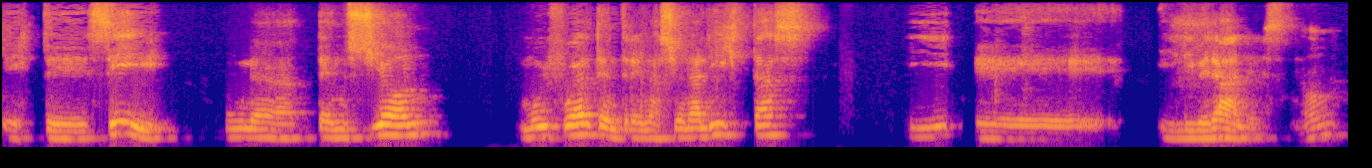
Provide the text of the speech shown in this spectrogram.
este, sí, una tensión muy fuerte entre nacionalistas y, eh, liberales, ¿no?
